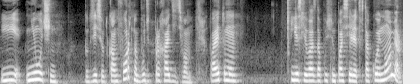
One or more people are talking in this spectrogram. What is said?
И не очень вот здесь вот комфортно будет проходить вам. Поэтому если вас, допустим, поселят в такой номер,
